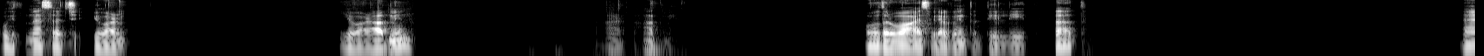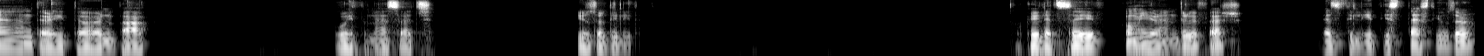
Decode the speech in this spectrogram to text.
with message you are admin are admin otherwise we are going to delete that and return back with message user deleted Okay, let's save, come here and refresh. Let's delete this test user.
